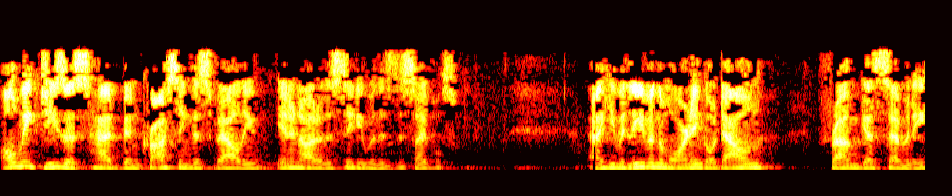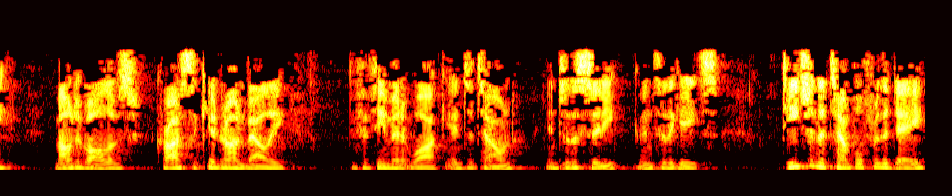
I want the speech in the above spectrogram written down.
All week, Jesus had been crossing this valley in and out of the city with his disciples. Uh, he would leave in the morning, go down from Gethsemane, Mount of Olives, cross the Kidron Valley, the 15 minute walk into town, into the city, into the gates, teach in the temple for the day,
